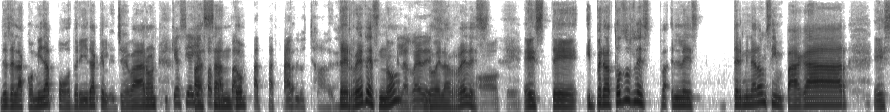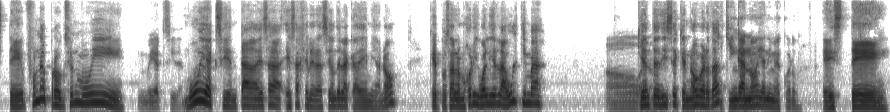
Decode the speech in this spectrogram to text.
Desde la comida podrida que le llevaron ¿Y qué hacía pasando- pa- pa- pa- Pablo Chávez? de redes, ¿no? En las redes. Lo de las redes. Ok. Este, y pero a todos les, les terminaron sin pagar. Este, fue una producción muy, Muy accidentada esa, esa generación de la academia, ¿no? Que pues a lo mejor igual y es la última. Oh, ¿Quién bueno. te dice que no, ¿Y verdad? quién ganó? Ya ni me acuerdo. Este,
